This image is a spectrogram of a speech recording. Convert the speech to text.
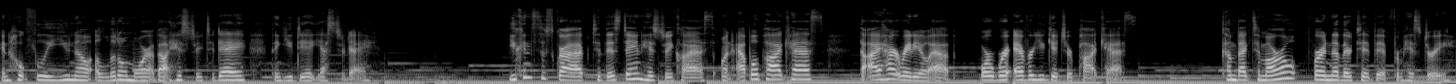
and hopefully, you know a little more about history today than you did yesterday. You can subscribe to This Day in History class on Apple Podcasts, the iHeartRadio app, or wherever you get your podcasts. Come back tomorrow for another tidbit from history.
